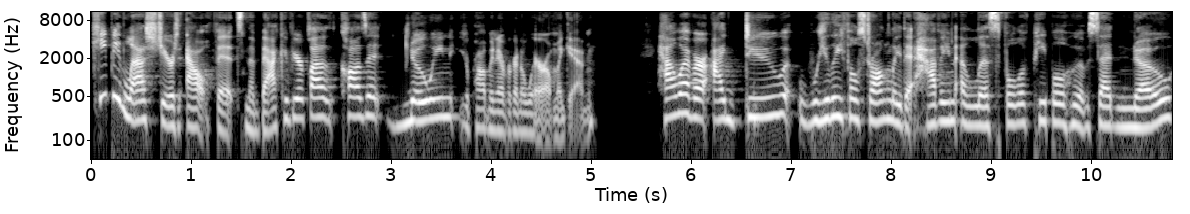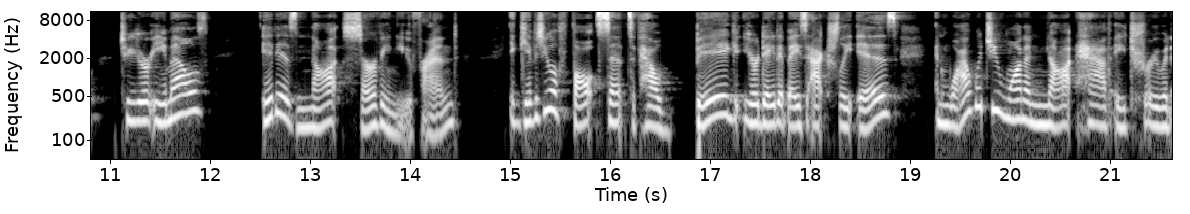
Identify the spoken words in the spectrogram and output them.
keeping last year's outfits in the back of your closet, knowing you're probably never going to wear them again. However, I do really feel strongly that having a list full of people who have said no to your emails, it is not serving you, friend. It gives you a false sense of how big your database actually is. And why would you want to not have a true and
